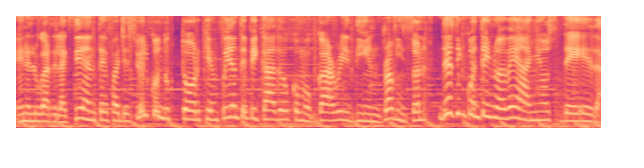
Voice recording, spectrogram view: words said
En el lugar del accidente falleció el conductor, quien fue identificado como Gary Dean Robinson, de 59 años de edad.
